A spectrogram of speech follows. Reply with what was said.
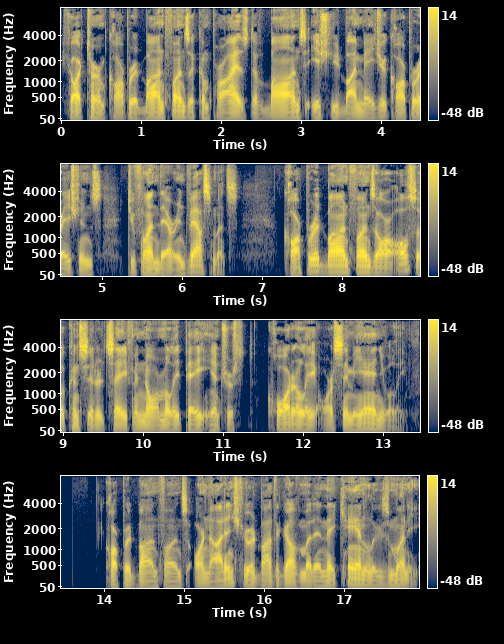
Short term corporate bond funds are comprised of bonds issued by major corporations to fund their investments. Corporate bond funds are also considered safe and normally pay interest quarterly or semi annually. Corporate bond funds are not insured by the government and they can lose money.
